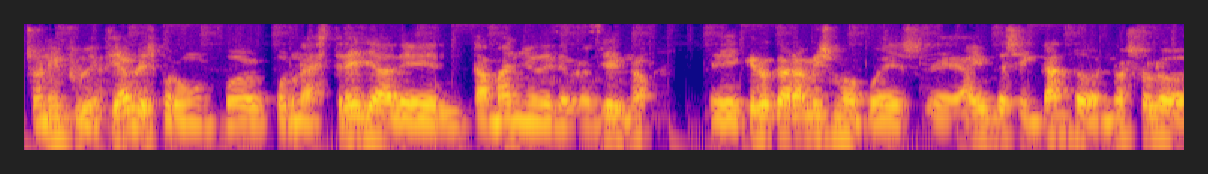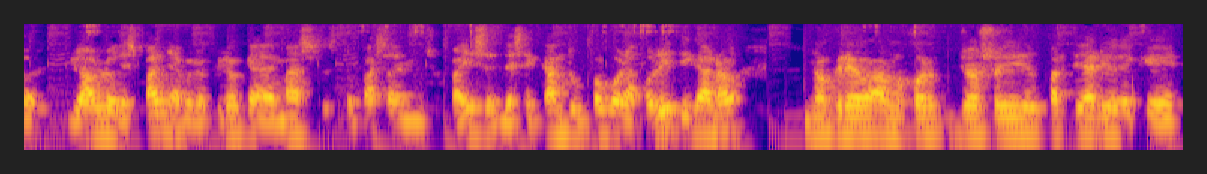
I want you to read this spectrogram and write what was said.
son influenciables por, un, por, una estrella del tamaño de LeBron James, ¿no? Eh, creo que ahora mismo pues hay un desencanto, no solo yo hablo de España, pero creo que además esto pasa en muchos países, desencanto un poco la política, ¿no? No creo, a lo mejor yo soy el partidario de que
